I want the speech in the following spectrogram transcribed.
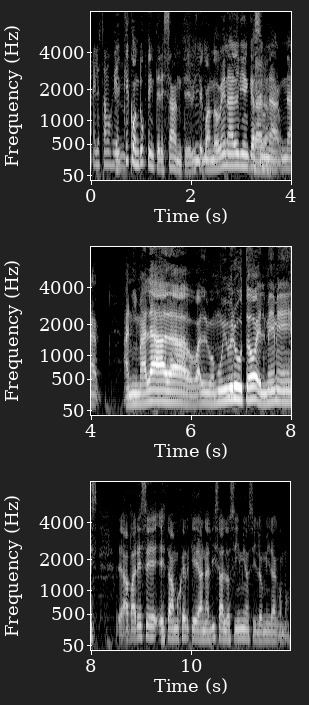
Ahí lo estamos eh, viendo. qué conducta interesante, ¿viste? Cuando ven a alguien que hace una, una animalada o algo muy bruto, el meme es, eh, aparece esta mujer que analiza a los simios y lo mira como...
